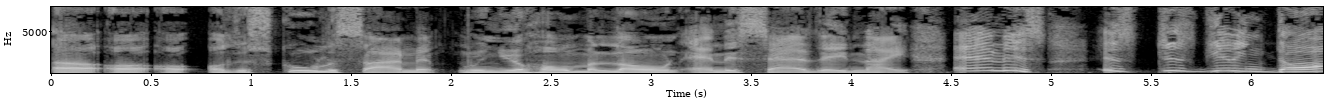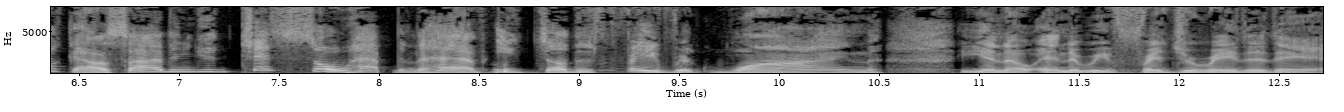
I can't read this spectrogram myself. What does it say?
uh, or, or, or, the school assignment when you're home alone and it's Saturday night and it's it's just getting dark outside and you just so happen to have each other's favorite wine, you know, in the refrigerator there.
